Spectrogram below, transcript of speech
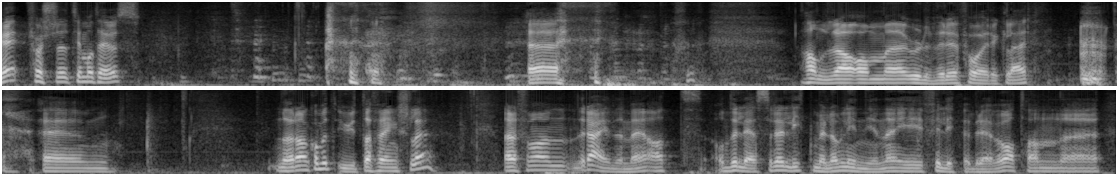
Ok, første Timoteus. eh, handler om uh, ulver i fåreklær. eh, når han kommet ut av fengselet Derfor man regner med at Og du leser det litt mellom linjene i Filippe-brevet, at han eh,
